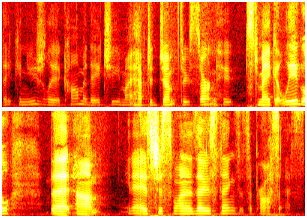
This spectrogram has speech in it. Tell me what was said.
they can usually accommodate you. You might have to jump through certain hoops to make it legal, but um, you know, it's just one of those things. It's a process.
